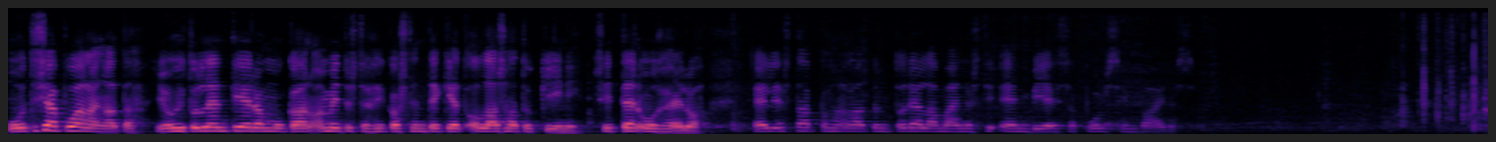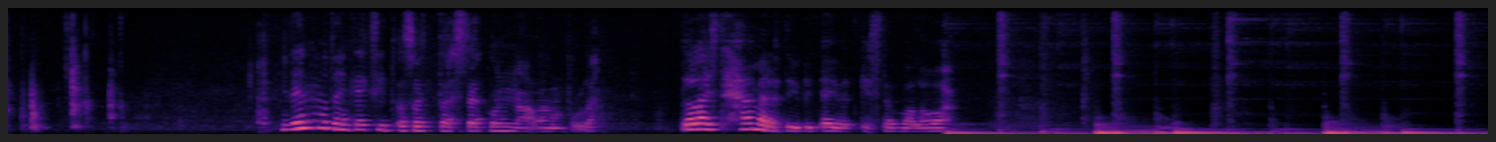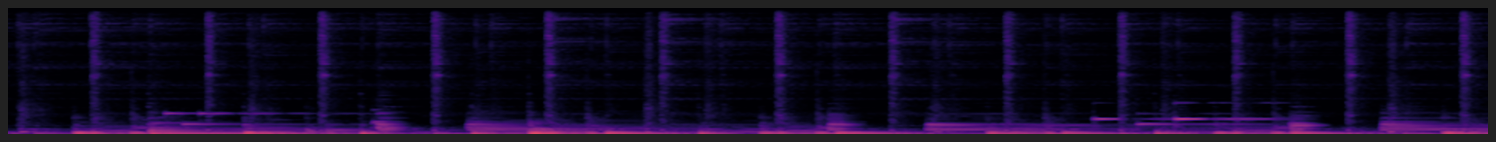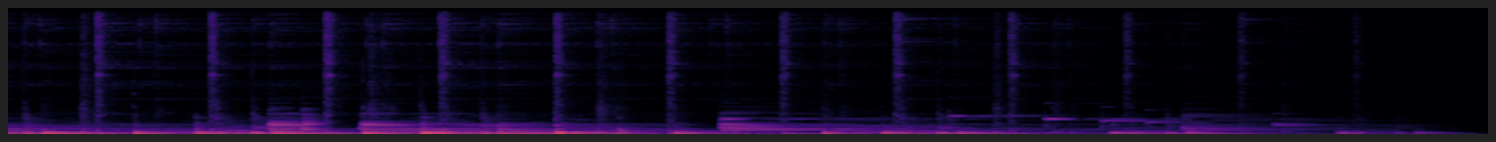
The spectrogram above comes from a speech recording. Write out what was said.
Uutisia Puolangalta. Juhitulleen tiedon mukaan omituisten rikosten tekijät ollaan saatu kiinni. Sitten urheilua. Elias Tappahan on laittanut todella mainosti NBAssä pulssin paidassa. Miten muuten keksit osoittaa sitä konnaa lampulla? Tällaiset hämärätyypit eivät kestä valoa.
